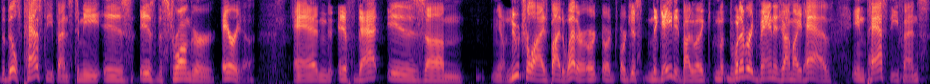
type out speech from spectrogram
the Bills' pass defense to me is, is the stronger area. And if that is, um, you know, neutralized by the weather or, or, or just negated by the weather, whatever advantage I might have in pass defense,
